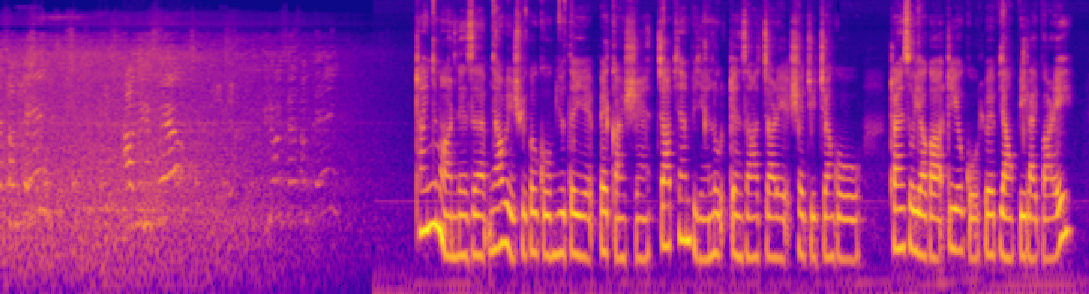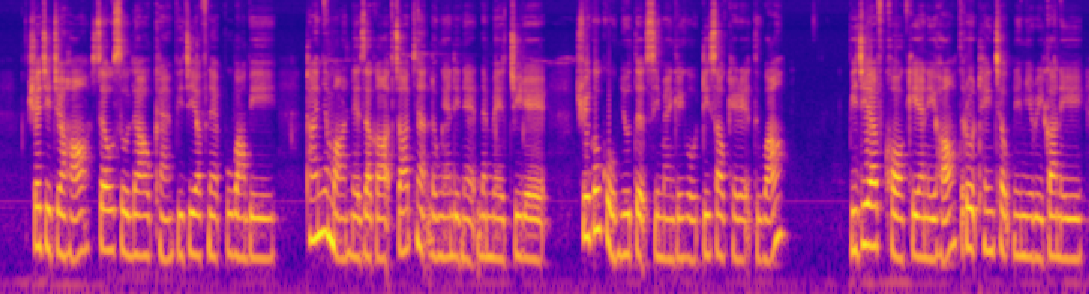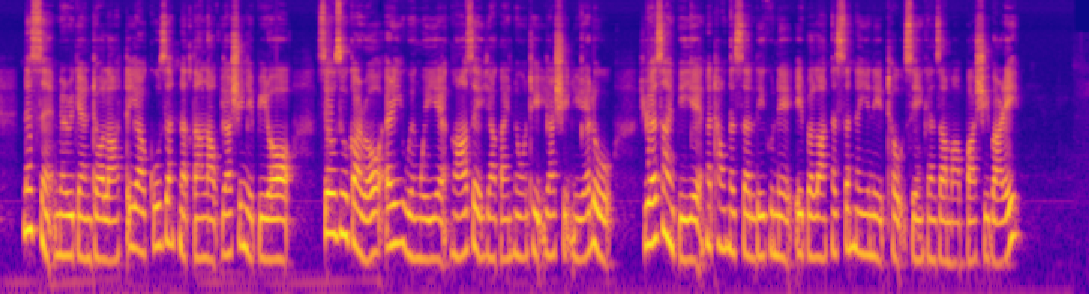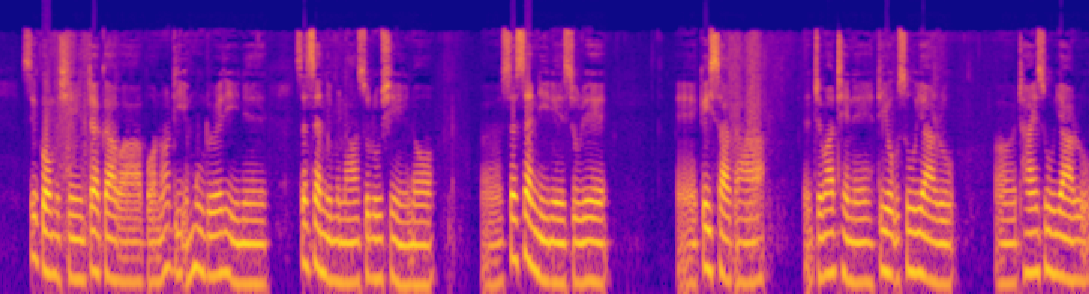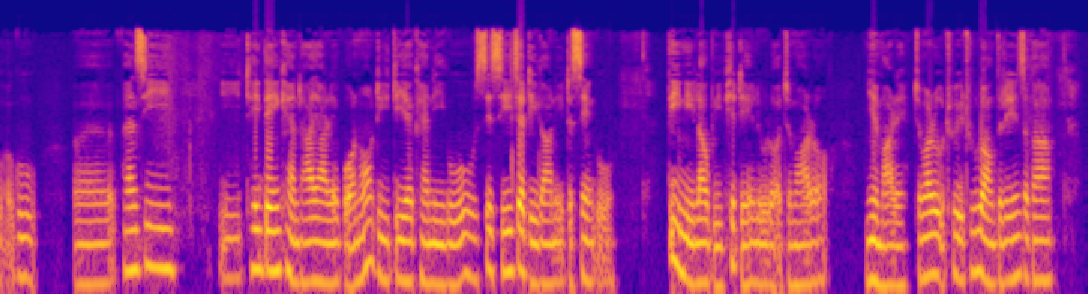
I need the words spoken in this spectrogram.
say something? How do you feel? You don't say something? ထိုင်းမြန်မာနယ်စပ်မြောက်ရီရွှေကုတ်ကိုမြို့သက်ရဲ့ပဲ့ကန်ရှင်ကြားပြန့်ဘရင်လို့တင်စားကြတဲ့ရှက်ကြီးကျန်းကိုထိုင်းဆိုရကတရုတ်ကိုလွှဲပြောင်းပေးလိုက်ပါတယ်။ရှက်ကြီးကျန်းဟာဆဲအုပ်စုလက်အောက်ခံ BGF နဲ့ပူးပေါင်းပြီးထိုင်းမြန်မာနယ်စပ်ကကြားပြန့်လုပ်ငန်းတွေနဲ့နာမည်ကြီးတဲ့ရွှေကုတ်ကိုမြို့သက်စီမံကိန်းကိုတိစောက်ခဲ့တဲ့သူပါ။ BGF ခေါ် KNA ဟာသူတို့ထိန်းချုပ်နေမြေတွေကနေ နှစ်ဆင့် American Dollar 192တန်းလောက်ရရှိနေပြီးတော့စေအုပ်စုကတော့အဲ့ဒီဝင်ငွေရဲ့90ရာခိုင်နှုန်းအထိရရှိနေတယ်လို့ USIP ရဲ့2024ခုနှစ်ဧပြီလ22ရက်နေ့ထုတ်အစီရင်ခံစာမှာပါရှိပါတယ်။စစ်ကော်မရှင်တက်ကပါပေါ့နော်ဒီအမှုတွဲတွေနဲ့ဆက်ဆက်နေမလားဆိုလို့ရှိရင်တော့အဲဆက်ဆက်နေတယ်ဆိုတော့အဲကိစ္စကကျွန်မထင်တယ်တရုတ်အစိုးရတို့အဲထိုင်းအစိုးရတို့အခုအဲ ဖန်စီဒီထိမ့်သိမ်းခံထားရတယ်ပေါ့နော်ဒီတရားခံတွေကိုစစ်ဆေးချက်တွေကနေတဆင့်ကိုတည်နေလောက်ပြီဖြစ်တယ်လို့တော့ကျွန်မတော့မြင်ပါတယ်ကျွန်တော်တို့အထွေအထူးတော်သတင်းစကား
